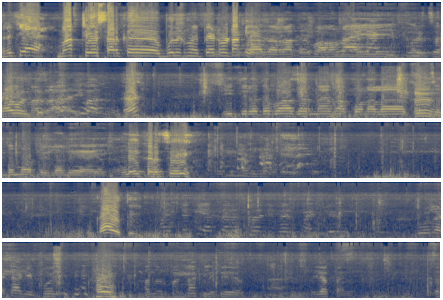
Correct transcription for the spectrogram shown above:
अरे क्या मागच्या वेळेस सारखं बुलेटमध्ये पेट्रोल टाकलं बाजारात तर भाव नाही खर्च काय बोलतो? हा? शेतीला तर बाजार नाही बा कोणाला. खर्च तर मोटरीला लय आहे. लय खर्च आहे. काय होते म्हणतो की आता मध्ये वर पडले फुल आहे टाकी फुल हो अजून पण टाकले ते येताना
